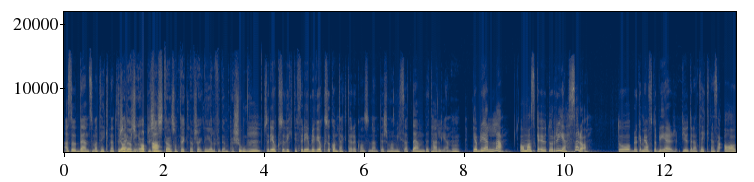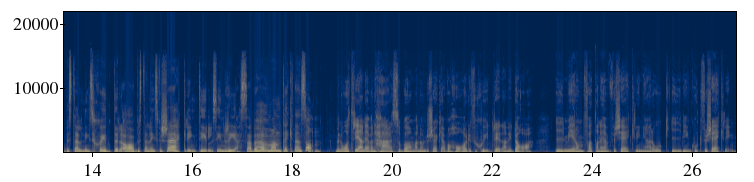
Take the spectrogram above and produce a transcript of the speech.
Alltså den som har tecknat Ja, försäkringen. som- ja, precis. Den som tecknar försäkringen gäller för den personen. Mm, så det är också viktigt, för det blir vi också kontaktade av konsumenter som har missat den detaljen. Mm. Gabriella, om man ska ut och resa då? Då brukar man ju ofta bli erbjuden att teckna så avbeställningsskydd eller avbeställningsförsäkring till sin resa. Behöver man teckna en sån? Men återigen, även här så bör man undersöka vad har du för skydd redan idag? I mer omfattande hemförsäkringar och i din kortförsäkring,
